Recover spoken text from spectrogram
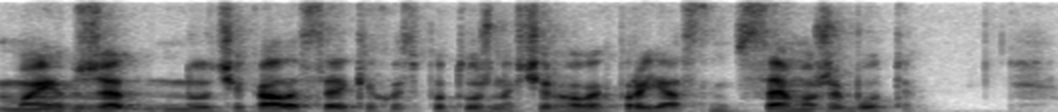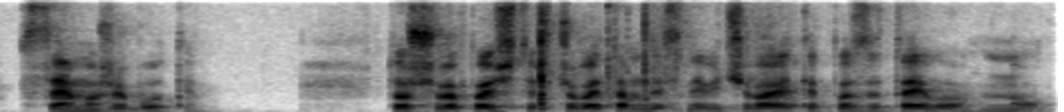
ми вже дочекалися якихось потужних чергових прояснень? Все може бути. Все може бути. То, що ви пишете, що ви там десь не відчуваєте позитиву, ну,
